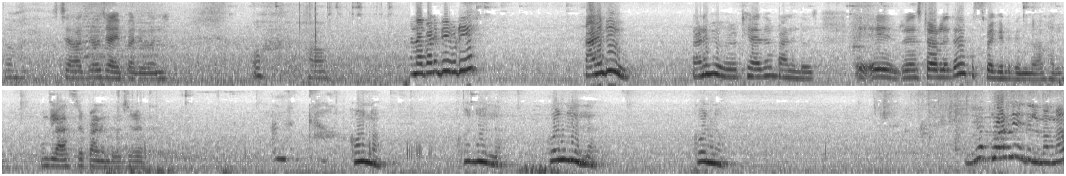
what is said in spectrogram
ତ ଝିଅ ଯାଇପାରିବନି ଓହ ହଉ ପାଣି ପାଣି ପିଇବୁ ଟିକେ ପାଣି ପିଇବୁ ପାଣି ପିଇବୁ ଠିଆ ହେଇଥିବ ପାଣି ଦେଉଛି ଷ୍ଟଲ୍ରେ ସ୍ପେଗେଟ୍ ପିନ୍ଧିଦେବା ଖାଲି ମୁଁ ଗ୍ଲାସ୍ରେ ପାଣି ଦେଉଛି ରେତ କ'ଣ କ'ଣ ହେଲା କ'ଣ ହେଲା କ'ଣ ଝିଅ କୁଆଡ଼େ ଯାଇଥିଲି ମାମା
